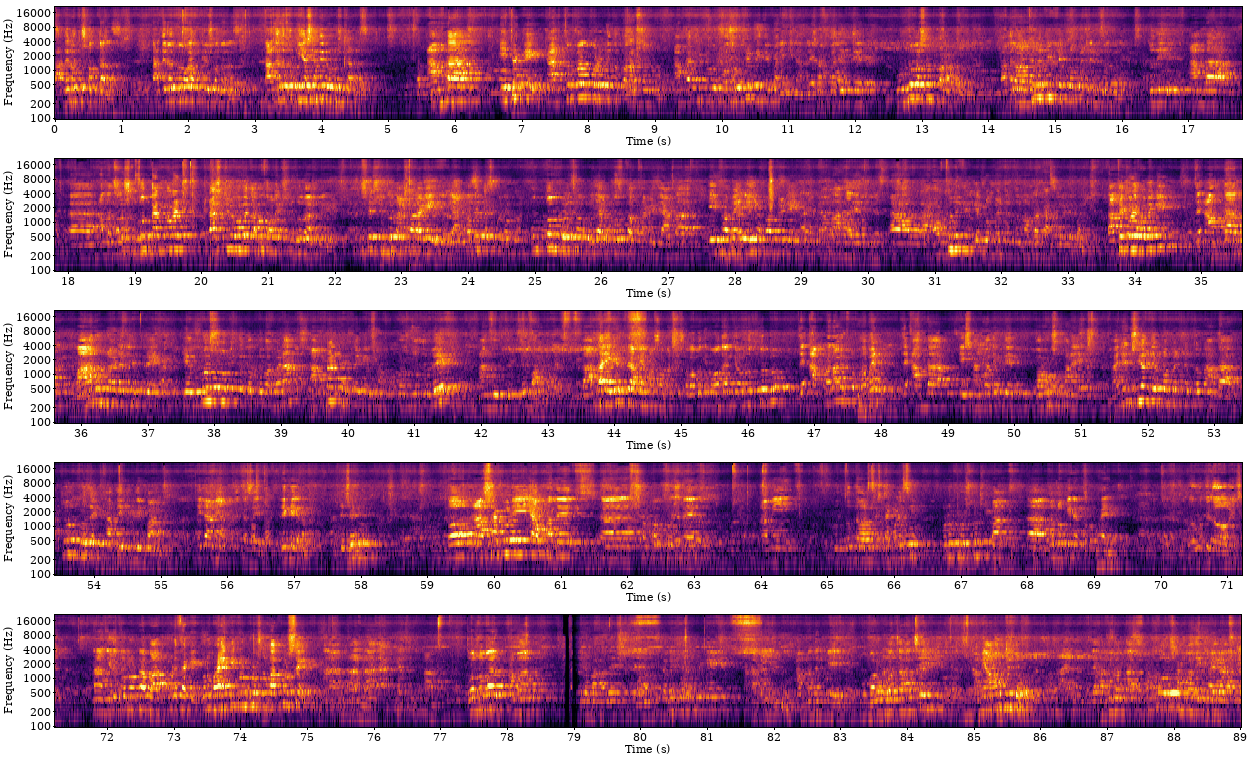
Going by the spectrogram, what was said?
তাদেরও তো সন্তান আছে, তাদেরও তো আত্মীয় স্বজন আছে, তাদেরও তো বিয়ে শাদীর অনুষ্ঠান আছে। আমরা এটাকে কার্যকর পরিণত করার জন্য আমরা কি কোনো পদক্ষেপ নিতে পারি কিনা? যে সাংবাদিকদের পুনর্বাসন করার জন্য, তাদের অর্থনৈতিক ডেভেলপমেন্টের জন্য। যদি আমরা আল্লাহ তাআলা সুযোগ দান করেন, রাষ্ট্রীয়ভাবে তখন অনেক সুযোগ আসবে। সেই সুযোগ আসার আগে যদি আপনাদের কাছে উত্তম পরিকল্পনা প্রস্তাব থাকে যে আমরা এইভাবে এই ফরম্যাটে আমরা আমাদের অর্থনৈতিক ডেভেলপমেন্টের জন্য আমরা কাজ করতে পারি, তাতে করে হবে কি? যে আপনার মান উন্নয়নের ক্ষেত্রে কেউ প্রশ্নবিদ্ধ করতে পারবে না আপনার ক্ষেত্রে কেউ প্রশ্ন তুলে আঙ্গুল তুলতে পারবে না। তো আমরা এক্ষেত্রে আমি আমার সমাজের সভাপতি মহোদয়কে অনুরোধ করব যে আপনারাও একটু ভাবেন যে আমরা এই সাংবাদিকদের কর্ম মানে ফাইন্যান্সিয়াল ডেভেলপমেন্টের জন্য আমরা কোন প্রজেক্ট হাতে নিতে পারি? এটা আমি আপনাদের কাছে রেখে গেলাম। তো আশা করি আপনাদের আহ, সকল প্রশ্নের আমি উত্তর দেওয়ার চেষ্টা করেছি। কোনো প্রশ্ন কি বাদ আহ, কিনা কোনো ভাই? পরবর্তী দেওয়া হবে ইনশাল্লাহ না, যদি কোনোটা বাদ পড়ে থাকে, কোনো কি কোনো প্রশ্ন বাদ করছে ধন্যবাদ, আমার বাংলাদেশ থেকে আমি আপনাদেরকে মোবারকবাদ জানাচ্ছি। আমি আনন্দিত যে হাবিবুল্লাহ সকল সাংবাদিক ভাইরা আজকে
